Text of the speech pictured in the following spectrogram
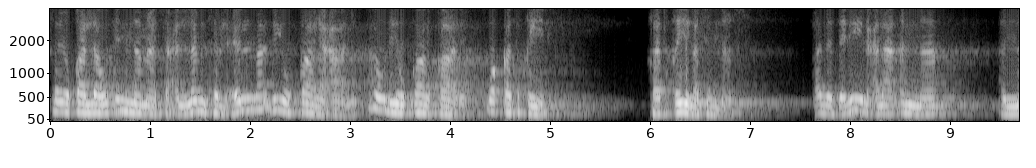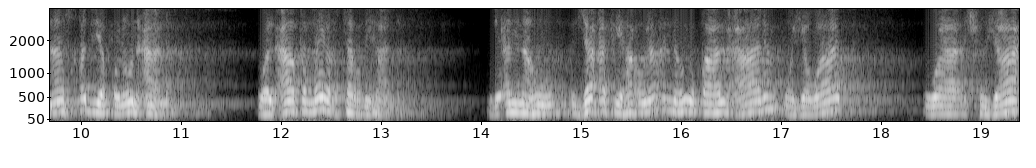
فيقال له إنما تعلمت العلم ليقال عالم أو ليقال قارئ وقد قيل قد قيل في الناس. هذا دليل على أن الناس قد يقولون عالم والعاقل لا يغتر بهذا لأنه جاء في هؤلاء أنه يقال عالم وجواد وشجاع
